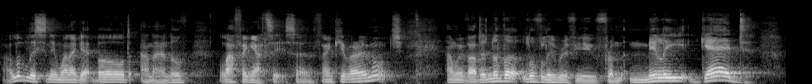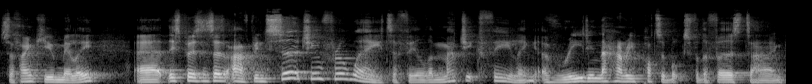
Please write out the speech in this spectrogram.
I love listening when I get bored and I love laughing at it. So thank you very much. And we've had another lovely review from Millie Ged. So thank you, Millie. Uh, this person says, I've been searching for a way to feel the magic feeling of reading the Harry Potter books for the first time,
